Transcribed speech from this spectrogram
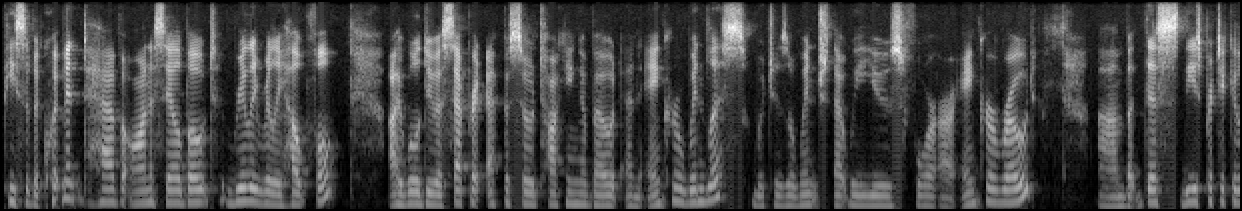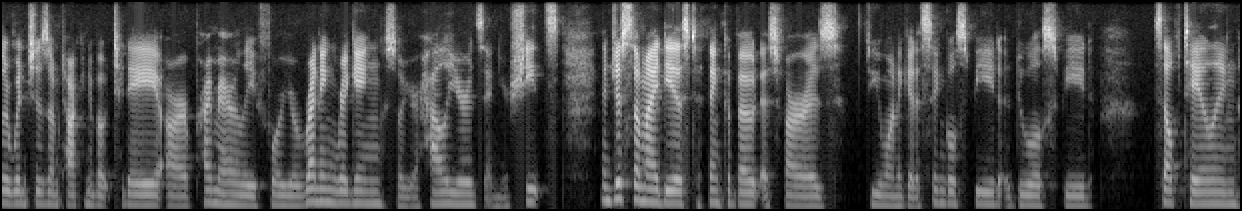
piece of equipment to have on a sailboat. Really, really helpful. I will do a separate episode talking about an anchor windlass, which is a winch that we use for our anchor rode. Um, but this these particular winches I'm talking about today are primarily for your running rigging, so your halyards and your sheets, and just some ideas to think about as far as do you want to get a single speed, a dual speed, self tailing,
